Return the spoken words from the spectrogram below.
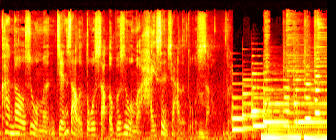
看到的是我们减少了多少，而不是我们还剩下了多少。嗯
